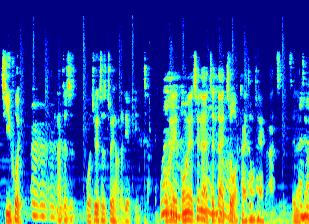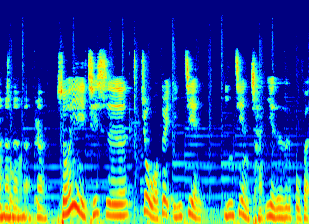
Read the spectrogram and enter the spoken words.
机会，嗯嗯嗯，那就是我觉得这是最好的练兵场。我们也我们也现在也正在做，台中现在有个案子也正在这样做，嗯对嗯。所以其实就我对营建营建产业的这个部分，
